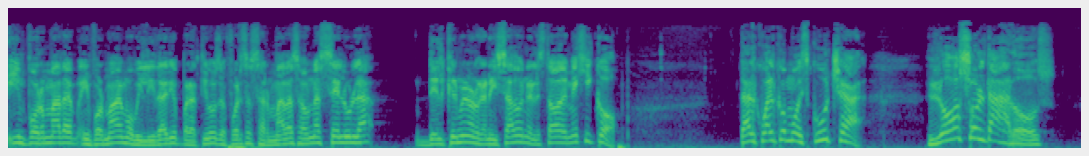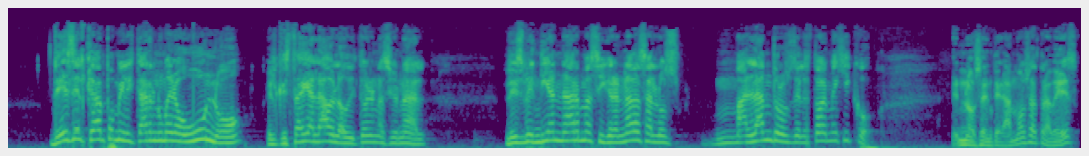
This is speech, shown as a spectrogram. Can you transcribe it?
informada, informaba de movilidad y operativos de Fuerzas Armadas a una célula del crimen organizado en el Estado de México. Tal cual como escucha. Los soldados, desde el campo militar número uno, el que está ahí al lado del Auditorio Nacional, les vendían armas y granadas a los malandros del Estado de México. Nos enteramos a través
